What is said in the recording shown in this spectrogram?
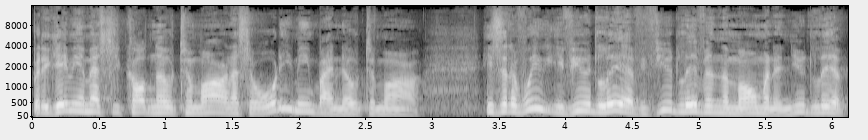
But he gave me a message called No Tomorrow. And I said, well, what do you mean by no tomorrow? He said, if, we, if you'd live, if you'd live in the moment and you'd live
